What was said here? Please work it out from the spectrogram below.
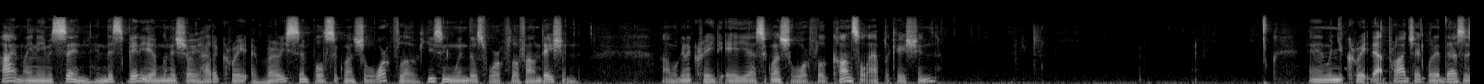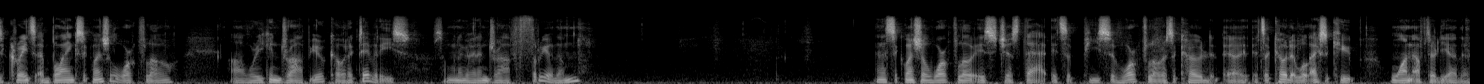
Hi, my name is Sin. In this video, I'm going to show you how to create a very simple sequential workflow using Windows Workflow Foundation. Uh, we're going to create a uh, sequential workflow console application. And when you create that project, what it does is it creates a blank sequential workflow uh, where you can drop your code activities. So I'm going to go ahead and drop three of them. And a sequential workflow is just that. It's a piece of workflow. It's a code. Uh, it's a code that will execute one after the other.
